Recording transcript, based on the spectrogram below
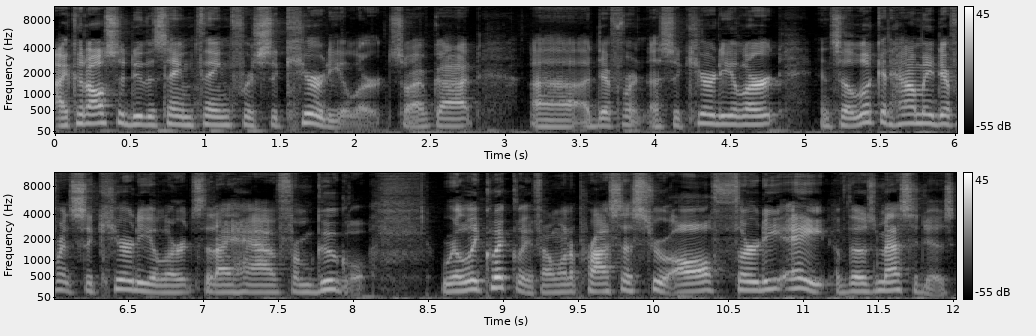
I could also do the same thing for security alerts. So I've got uh, a different a security alert. And so look at how many different security alerts that I have from Google. Really quickly, if I want to process through all 38 of those messages,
